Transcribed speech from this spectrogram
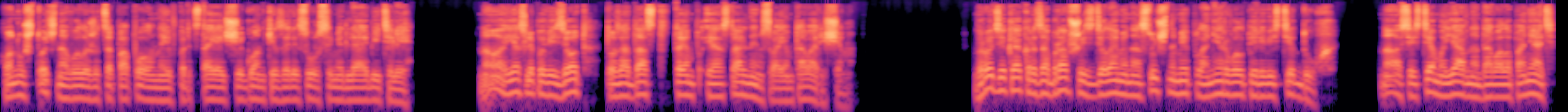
он уж точно выложится по полной в предстоящей гонке за ресурсами для обители. Но если повезет, то задаст темп и остальным своим товарищам. Вроде как, разобравшись с делами насущными, планировал перевести дух. Но система явно давала понять,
